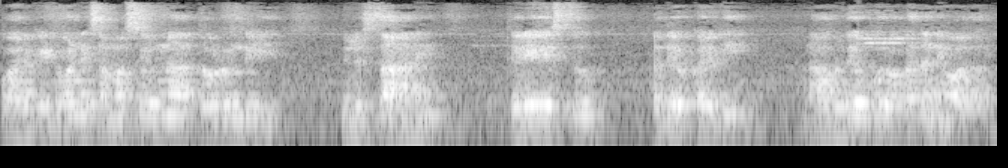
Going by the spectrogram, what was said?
వారికి ఎటువంటి సమస్య ఉన్నా తోడుండి నిలుస్తానని తెలియజేస్తూ ప్రతి ఒక్కరికి నా హృదయపూర్వక ధన్యవాదాలు.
